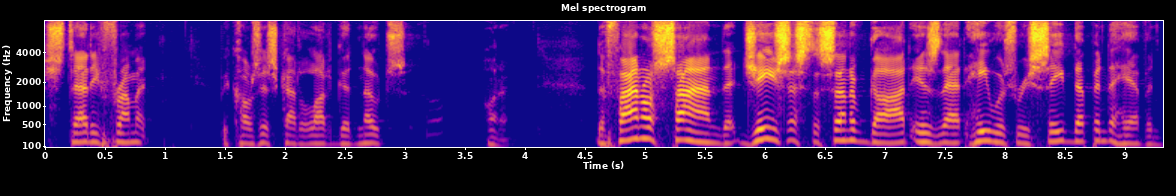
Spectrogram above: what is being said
study from it because it's got a lot of good notes on it. The final sign that Jesus, the Son of God, is that he was received up into heaven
